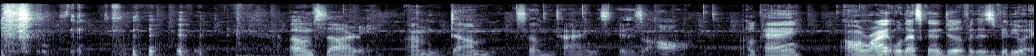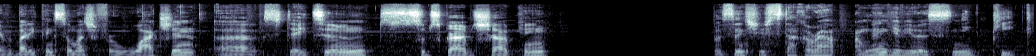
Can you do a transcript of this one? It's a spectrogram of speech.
I'm sorry. I'm dumb sometimes is all. Okay? Alright, well that's gonna do it for this video everybody. Thanks so much for watching. Uh stay tuned. Subscribe Shop King. But since you're stuck around, I'm gonna give you a sneak peek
